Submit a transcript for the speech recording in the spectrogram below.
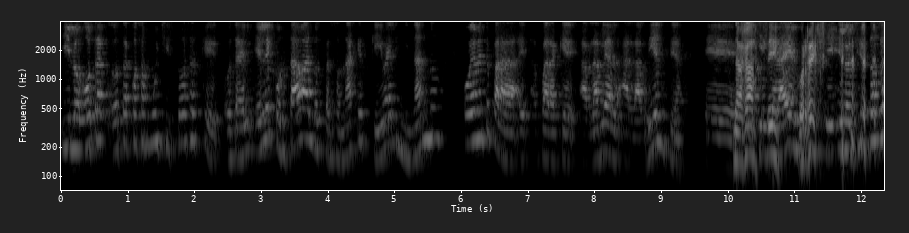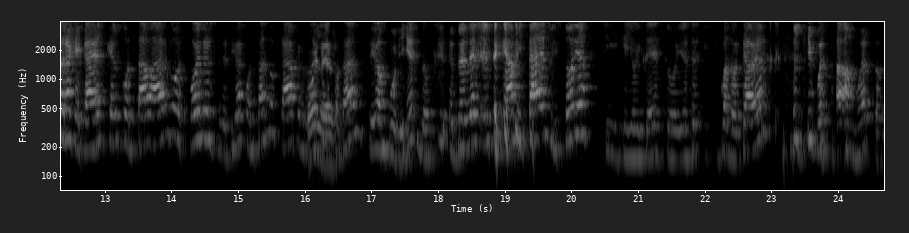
Y lo, otra, otra cosa muy chistosa es que, o sea, él, él le contaba a los personajes que iba eliminando, obviamente para, eh, para que hablarle a la audiencia. Eh, Ajá, sí, correcto. Y, lo chistoso era que cada vez que él contaba algo, spoilers, les iba contando, cada persona que contaba se iba muriendo. Entonces él, él, se queda a mitad de su historia, sí, que yo hice esto, y, ese, y cuando volteé a ver, el tipo estaba muerto.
